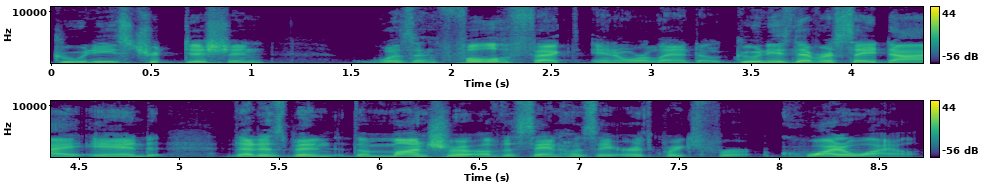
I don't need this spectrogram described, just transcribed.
Goonies tradition was in full effect in Orlando. Goonies never say die, and that has been the mantra of the San Jose Earthquakes for quite a while.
